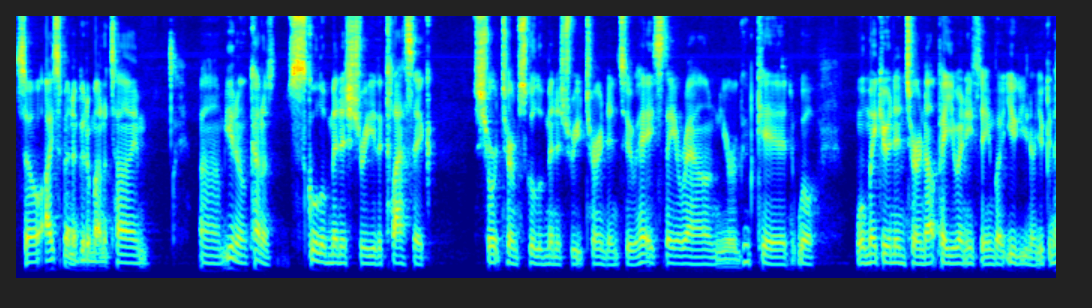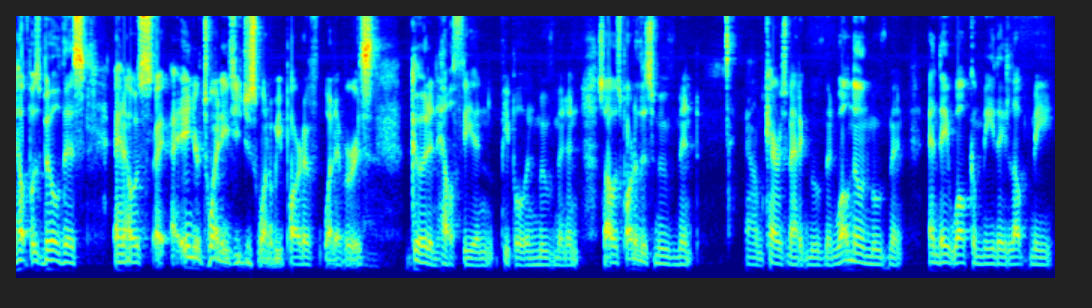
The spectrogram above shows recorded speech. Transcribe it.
So I spent a good amount of time, um, you know, kind of school of ministry, the classic short-term school of ministry turned into, hey, stay around. You're a good kid. We'll we'll make you an intern, not pay you anything, but you you know you can help us build this. And I was in your twenties, you just want to be part of whatever is good and healthy and people in movement. And so I was part of this movement, um, charismatic movement, well-known movement, and they welcomed me. They loved me.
